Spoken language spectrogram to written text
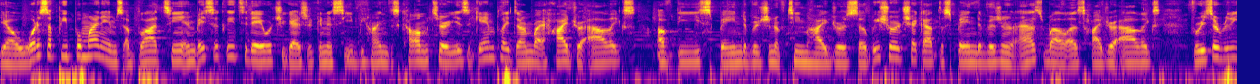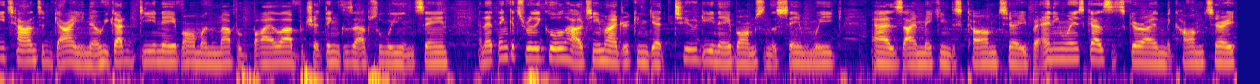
Yo, what is up people, my name is Ablatzi, and basically today what you guys are to see behind this commentary is a gameplay done by Hydra Alex of the Spain division of Team Hydra, so be sure to check out the Spain division as well as Hydra Alex, for he's a really talented guy, you know, he got a DNA bomb on the map of Biolab, which I think is absolutely insane, and I think it's really cool how Team Hydra can get two DNA bombs in the same week as I'm making this commentary, but anyways guys, let's get right in the commentary,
